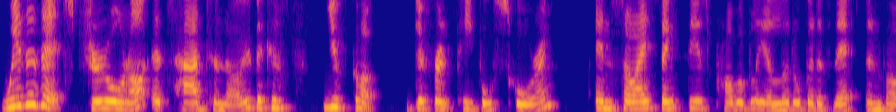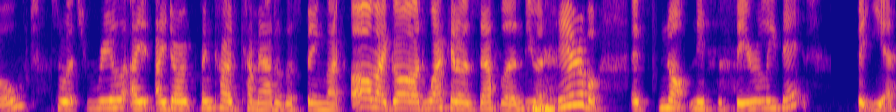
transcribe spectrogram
whether that's true or not, it's hard to know because you've got different people scoring. And so I think there's probably a little bit of that involved. So it's real. I, I don't think I'd come out of this being like, oh my God, Waikato and Southland, you are terrible. It's not necessarily that. But yeah,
